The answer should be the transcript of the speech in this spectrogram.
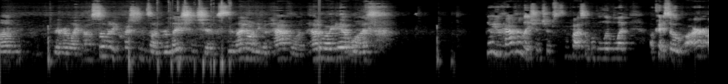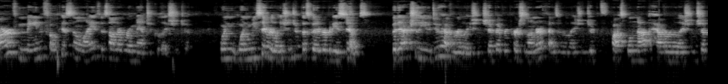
Um, they were like, oh, so many questions on relationships, and I don't even have one. How do I get one? No, you have relationships. It's impossible to live life. Okay, so our, our main focus in life is on a romantic relationship. When, when we say relationship, that's what everybody assumes. But actually, you do have a relationship. Every person on earth has a relationship. It's possible not to have a relationship.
